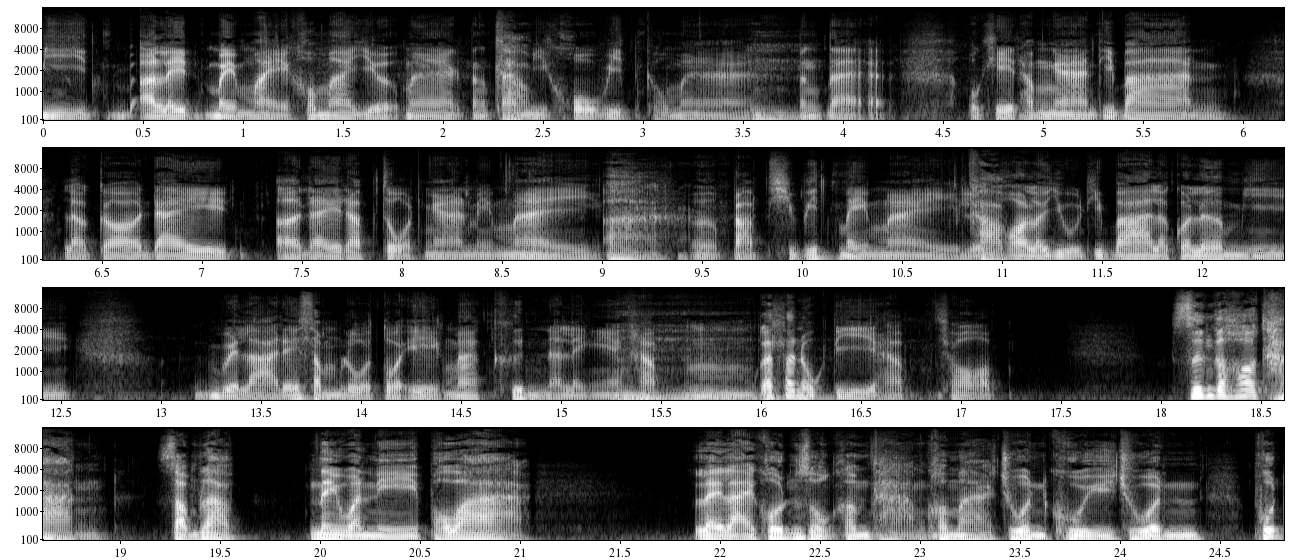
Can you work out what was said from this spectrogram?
มีอะไรใหม่ ๆ เข้ามาเยอะมาก ตั้งแต่ครับมีโควิด เข้ามาอืมตั้งแต่โอเคทำงานที่บ้าน แล้วก็ได้เอ่อได้รับโจทย์งานใหม่อ่าๆเออปรับชีวิตใหม่ ๆ หรือครับพอเราอยู่ที่บ้านแล้วก็เริ่มมีเวลาได้สำรวจตัวเองมากขึ้นอะไรเงี้ยครับอืมก็สนุกดีครับชอบ ซึ่งก็เข้าทางสำหรับในวันนี้ เพราะว่าหลาย ๆ คนส่งคำถามเข้ามาชวนคุยชวนพูด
